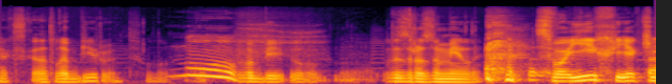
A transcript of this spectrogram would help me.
як сказати, лобірують. Лоб- Ну, лобі, лоб- ви зрозуміли. Своїх, які,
